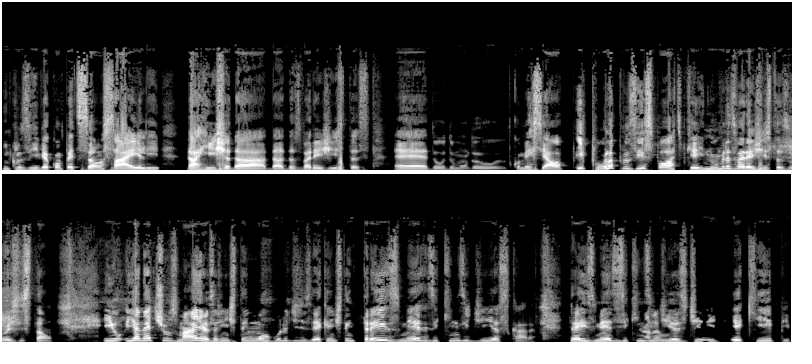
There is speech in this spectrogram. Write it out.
Inclusive, a competição sai ali da rixa da, da, das varejistas é, do, do, mundo comercial e pula para os esportes, porque inúmeras varejistas hoje estão. E, e a Netshoes Miners, a gente tem um orgulho de dizer que a gente tem 3 meses e 15 dias, cara. 3 meses e 15 Caramba. dias de, de equipe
